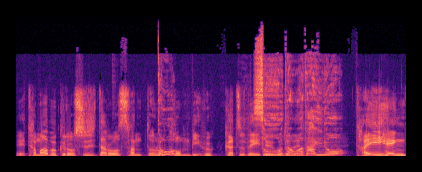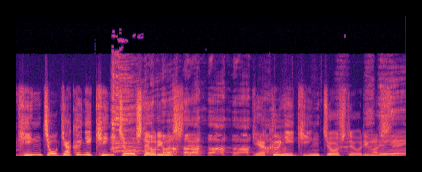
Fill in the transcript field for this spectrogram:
えー玉袋筋太郎さんとのコンビ復活デイということで話題の。大変緊張逆に緊張しておりまして。逆に緊張しておりまして、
